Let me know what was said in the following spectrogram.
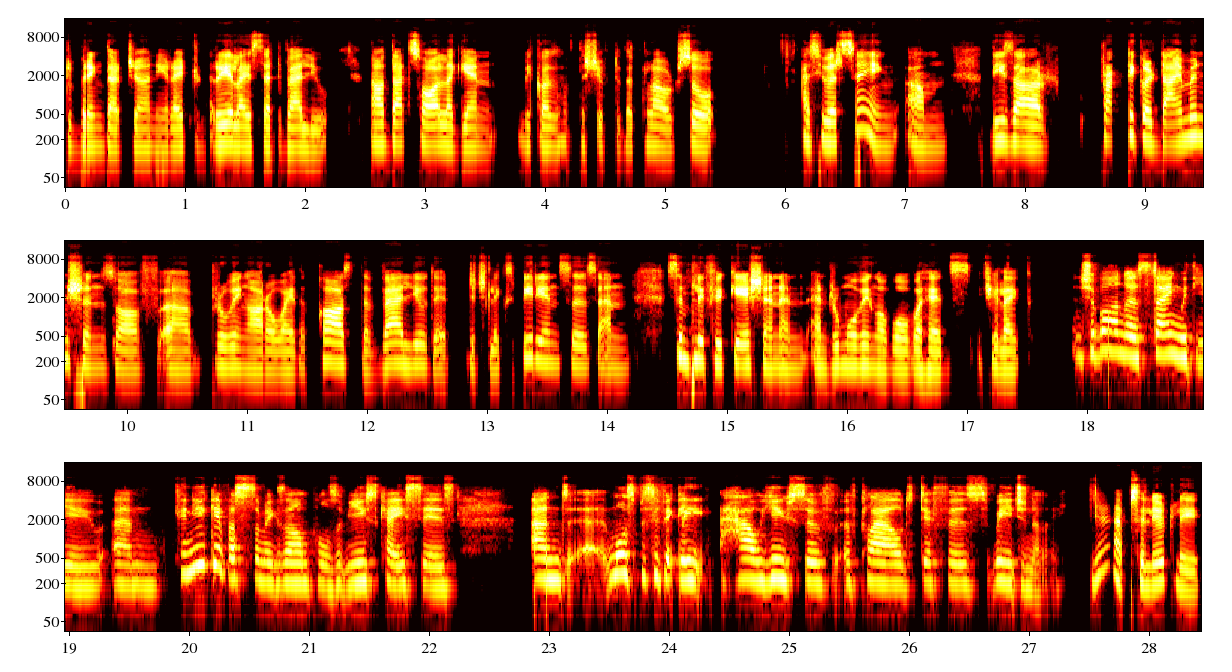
to bring that journey right to realize that value. Now that's all again because of the shift to the cloud. So as you were saying, um, these are practical dimensions of uh, proving ROI, the cost, the value, the digital experiences, and simplification and, and removing of overheads, if you like. And Shabana, staying with you, um, can you give us some examples of use cases and uh, more specifically, how use of, of cloud differs regionally? Yeah, absolutely.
